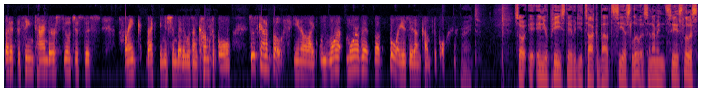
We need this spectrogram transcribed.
but at the same time, there's still just this frank recognition that it was uncomfortable. So it's kind of both, you know, like we want more of it, but boy, is it uncomfortable. Right. So in your piece, David, you talk about C.S. Lewis, and I mean C.S. Lewis.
